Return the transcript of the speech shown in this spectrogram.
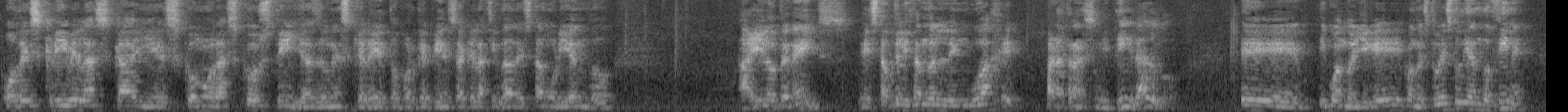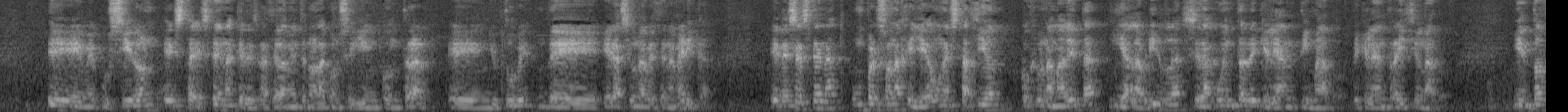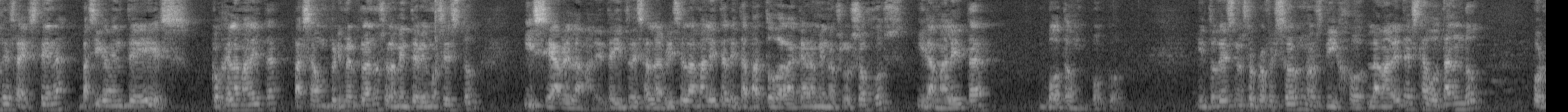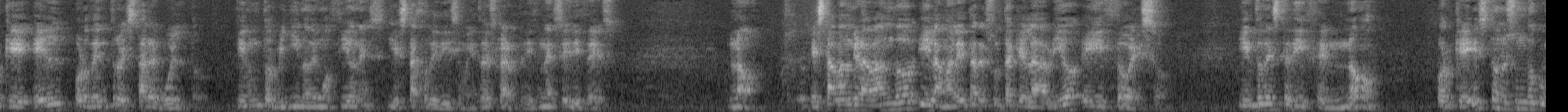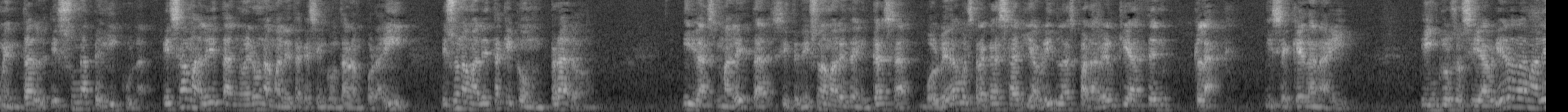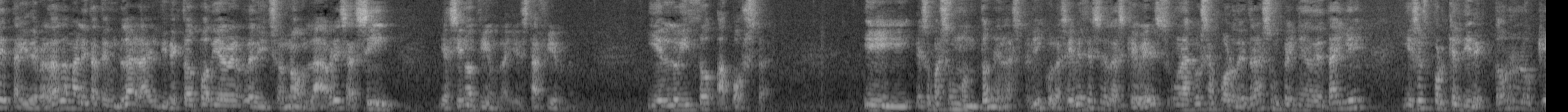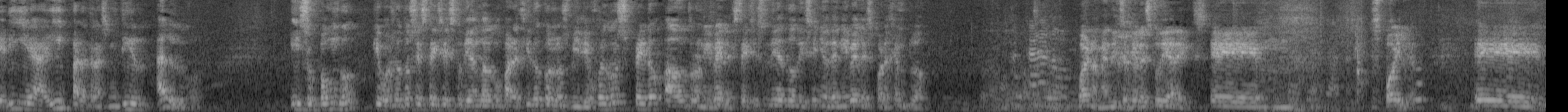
o describe las calles como las costillas de un esqueleto porque piensa que la ciudad está muriendo. Ahí lo tenéis. Está utilizando el lenguaje para transmitir algo. Eh, y cuando llegué, cuando estuve estudiando cine, eh, me pusieron esta escena, que desgraciadamente no la conseguí encontrar en YouTube, de Érase una vez en América. En esa escena, un personaje llega a una estación, coge una maleta y al abrirla se da cuenta de que le han timado, de que le han traicionado. Y entonces la escena básicamente es, coge la maleta, pasa a un primer plano, solamente vemos esto, y se abre la maleta. Y entonces al abrirse la maleta le tapa toda la cara menos los ojos y la maleta bota un poco. Y entonces nuestro profesor nos dijo, la maleta está botando porque él por dentro está revuelto. Tiene un torbellino de emociones y está jodidísimo. Y entonces, claro, te dicen eso y dices, no, estaban grabando y la maleta resulta que la abrió e hizo eso. Y entonces te dicen, no, porque esto no es un documental, es una película. Esa maleta no era una maleta que se encontraran por ahí, es una maleta que compraron. Y las maletas, si tenéis una maleta en casa, volved a vuestra casa y abridlas para ver qué hacen clac y se quedan ahí. Incluso si abriera la maleta y de verdad la maleta temblara, el director podía haberle dicho, no, la abres así y así no tiembla y está firme. Y él lo hizo aposta. Y eso pasa un montón en las películas. Hay veces en las que ves una cosa por detrás, un pequeño detalle, y eso es porque el director lo quería ahí para transmitir algo. Y supongo que vosotros estáis estudiando algo parecido con los videojuegos, pero a otro nivel. ¿Estáis estudiando diseño de niveles, por ejemplo? Bueno, me han dicho que lo estudiaréis. Eh, spoiler. Eh,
